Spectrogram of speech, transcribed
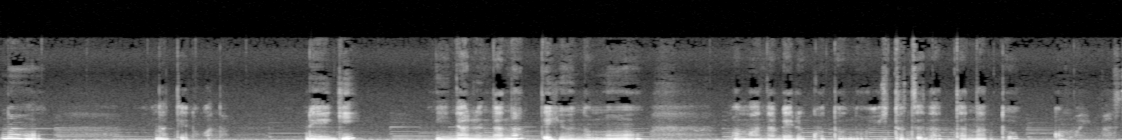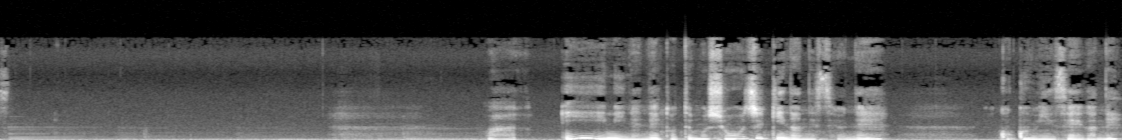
の何て言うのかな。礼儀になるんだなっていうのも、まあ、学べることの一つだったなと思います。まあいい意味でねとても正直なんですよね。国民性がね。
